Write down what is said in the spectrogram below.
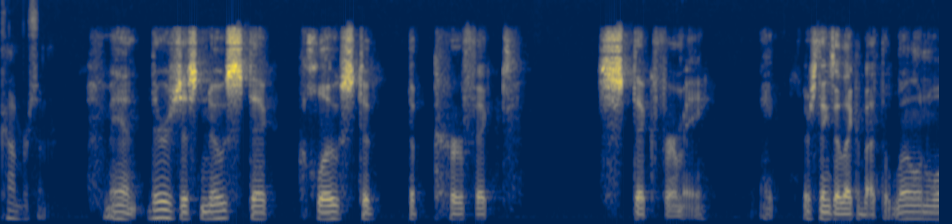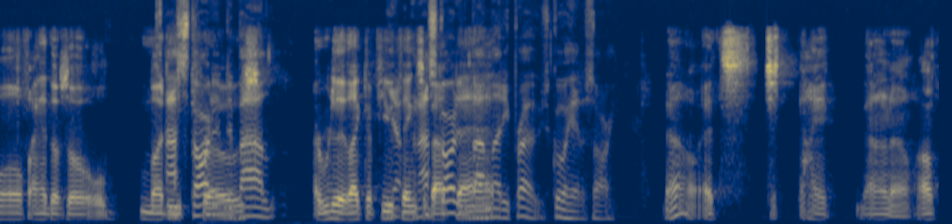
cumbersome. Man, there's just no stick close to the perfect stick for me. Like, there's things I like about the Lone Wolf. I had those old muddy. I started pros. to buy. I really liked a few yep, things about that. I started buy muddy pros. Go ahead. Sorry. No, it's just I. I don't know. I'll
